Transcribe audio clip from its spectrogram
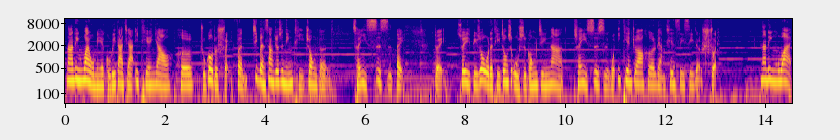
那另外我们也鼓励大家一天要喝足够的水分，基本上就是您体重的乘以四十倍。对，所以比如说我的体重是五十公斤，那乘以四十，我一天就要喝两千 CC 的水。那另外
